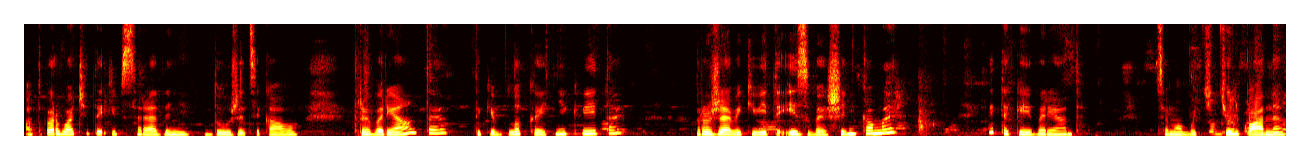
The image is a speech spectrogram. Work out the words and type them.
А тепер бачите і всередині. Дуже цікаво. Три варіанти: такі блакитні квіти, рожеві квіти із вишеньками. І такий варіант. Це, мабуть, тюльпани.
